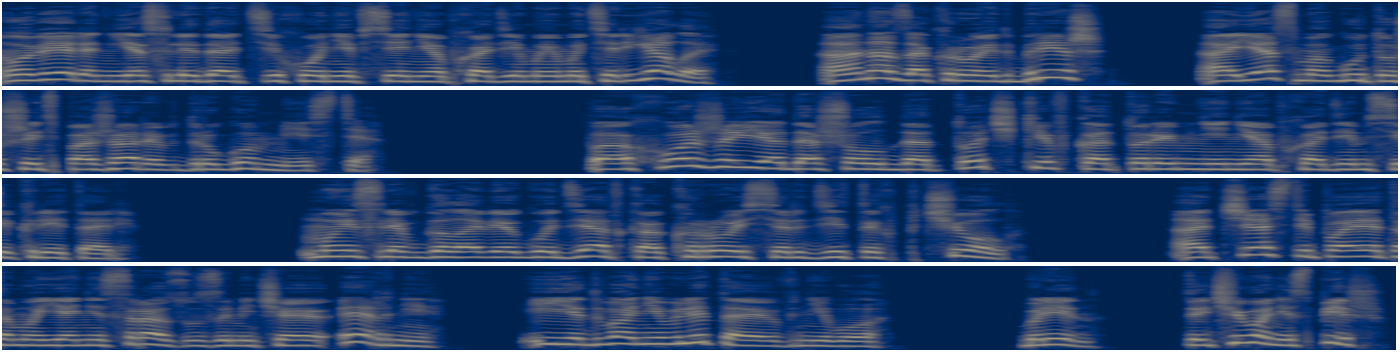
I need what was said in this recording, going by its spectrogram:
Уверен, если дать Тихоне все необходимые материалы, она закроет брешь, а я смогу тушить пожары в другом месте. Похоже, я дошел до точки, в которой мне необходим секретарь. Мысли в голове гудят, как рой сердитых пчел. Отчасти поэтому я не сразу замечаю Эрни и едва не влетаю в него. «Блин, ты чего не спишь?»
